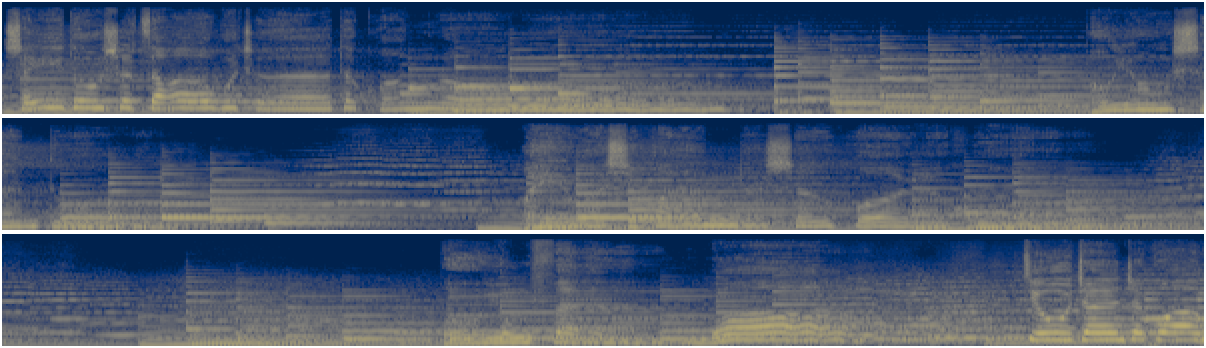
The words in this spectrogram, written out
谁都是造物者的光荣，不用闪躲，为我喜欢的生活而活，不用粉墨，就站在光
